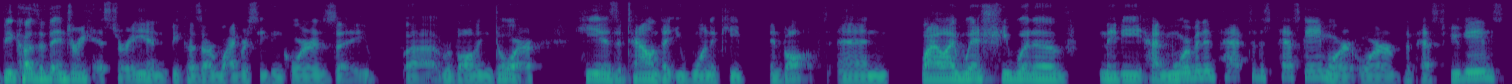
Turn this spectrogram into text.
because of the injury history and because our wide receiving corps is a uh, revolving door, he is a talent that you want to keep involved. And while I wish he would have maybe had more of an impact to this past game or or the past few games,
